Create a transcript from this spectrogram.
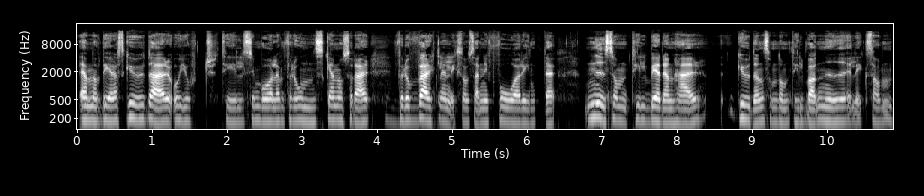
en av deras gudar och gjort till symbolen för ondskan och sådär. Mm. För att verkligen liksom så här, ni får inte, ni som tillber den här guden som de tillbad, ni är liksom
